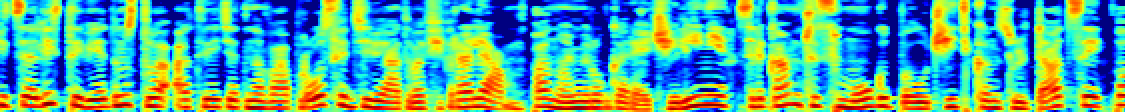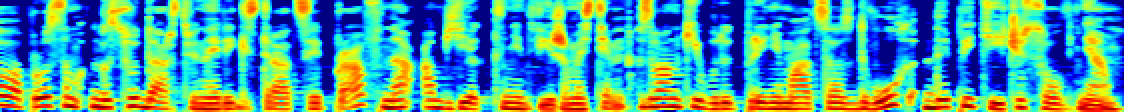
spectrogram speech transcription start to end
Специалисты ведомства ответят на вопросы 9 февраля. По номеру горячей линии соликамцы смогут получить консультации по вопросам государственной регистрации прав на объекты недвижимости. Звонки будут приниматься с 2 до 5 часов дня.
